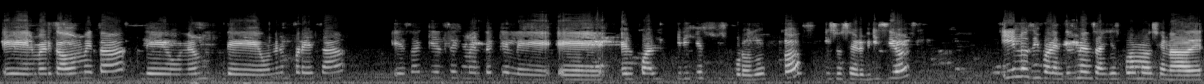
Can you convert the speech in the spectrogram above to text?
El mercado meta de una, de una empresa es aquel segmento que le, eh, el cual dirige sus productos y sus servicios y los diferentes mensajes promocionales,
